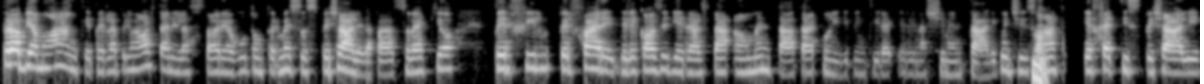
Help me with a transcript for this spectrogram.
però abbiamo anche per la prima volta nella storia avuto un permesso speciale da Palazzo Vecchio per, film, per fare delle cose di realtà aumentata con i dipinti rinascimentali. Quindi ci sono no. anche effetti speciali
